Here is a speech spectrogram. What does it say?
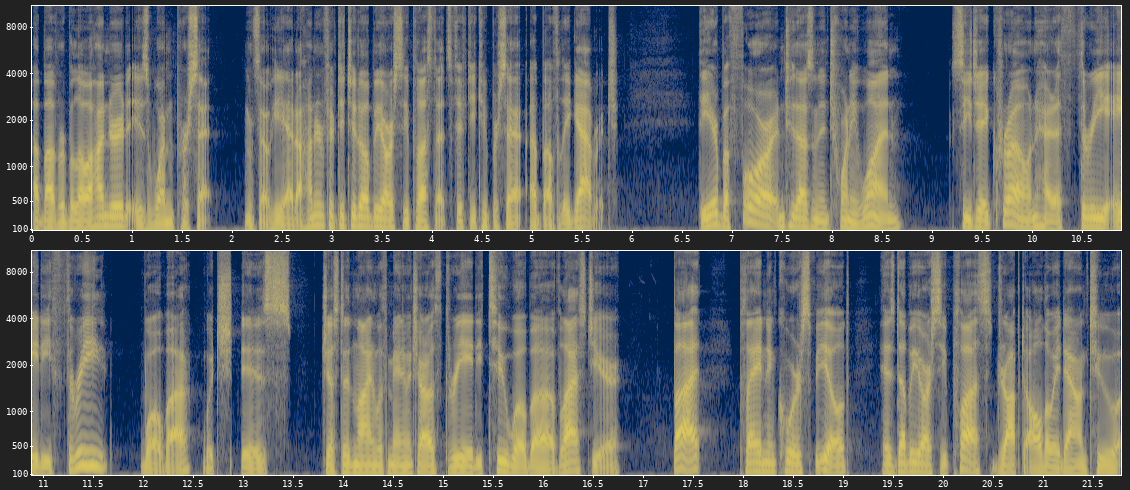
above or below 100 is 1%. And so he had 152 WRC plus, that's 52% above league average. The year before, in 2021, CJ Cron had a 383 WOBA, which is just in line with Manny Machado's 382 WOBA of last year. But playing in Coors Field, his WRC plus dropped all the way down to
